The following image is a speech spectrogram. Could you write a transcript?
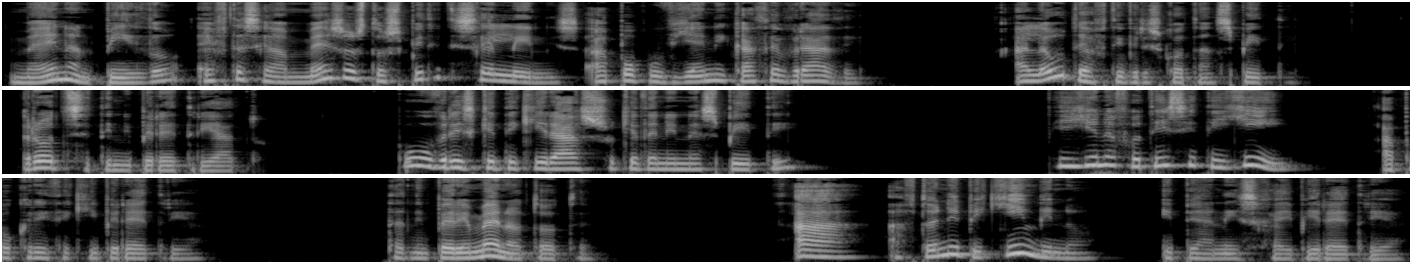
Με έναν πίδο έφτασε αμέσως στο σπίτι της Σελήνης, από όπου βγαίνει κάθε βράδυ. Αλλά ούτε αυτή βρισκόταν σπίτι. Ρώτησε την υπηρέτριά του. «Πού βρίσκεται η κυρά σου και δεν είναι σπίτι» «Πήγε να φωτίσει τη γη», αποκρίθηκε η υπηρέτρια. «Θα την περιμένω τότε». «Α, αυτό είναι επικίνδυνο», είπε ανήσυχα η πυρέτρια.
